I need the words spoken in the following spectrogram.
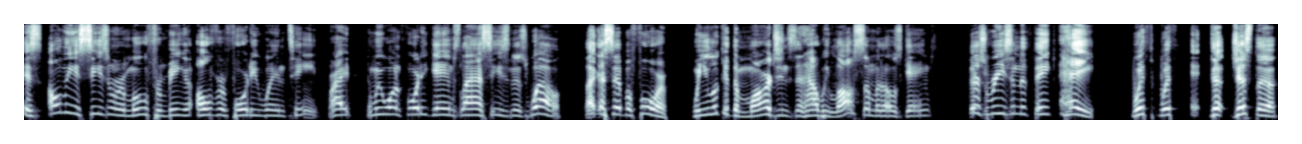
is only a season removed from being an over 40 win team, right? And we won 40 games last season as well. Like I said before, when you look at the margins and how we lost some of those games, there's reason to think, hey, with with eh, the, just the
